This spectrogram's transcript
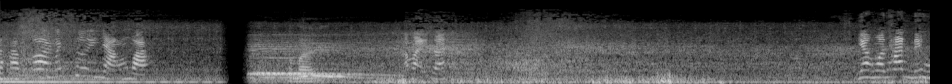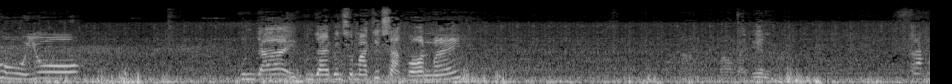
สหกรณ์มันคืออีหยังวะทำไมเอาใหม่ใช่ยังว่าท่านได้หูอยู่คุณยาย คุณยายเป็นสมาชิกสากลไหมอ่าเบาไปเพ่นสห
